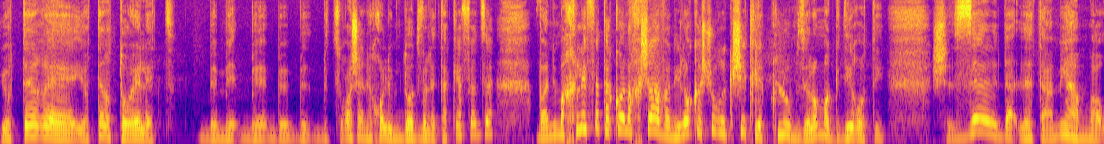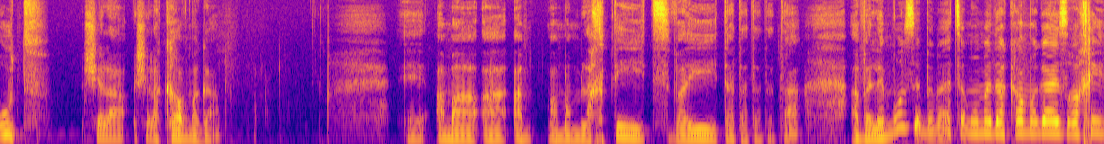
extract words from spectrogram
יותר, uh, יותר תועלת. בצורה שאני יכול למדוד ולתקף את זה, ואני מחליף את הכל עכשיו, אני לא קשור רגשית לכלום, זה לא מגדיר אותי. שזה לטעמי המהות של, ה, של הקרב מגע. הממלכתי, צבאי, טה טה טה טה טה, אבל למול זה בעצם עומד הקרב מגע אזרחי,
